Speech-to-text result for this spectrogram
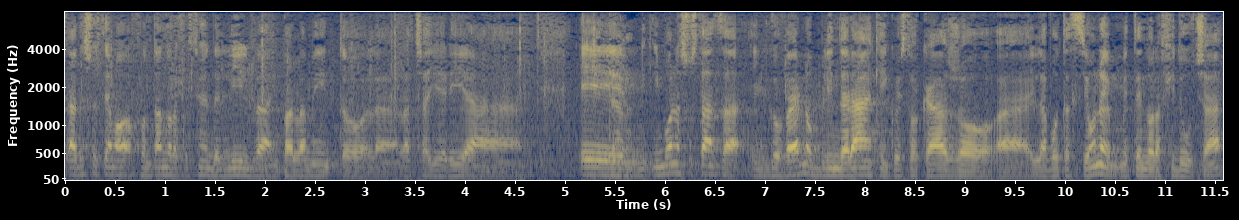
adesso stiamo affrontando la questione dell'ILVA in Parlamento, l'acciaieria E in buona sostanza il governo blinderà anche in questo caso eh, la votazione mettendo la fiducia.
